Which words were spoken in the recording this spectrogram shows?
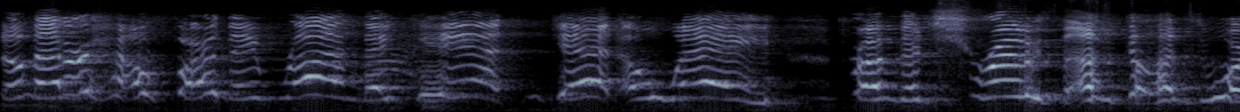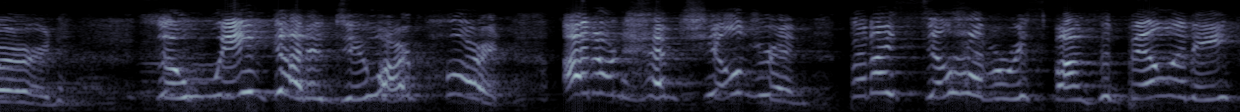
No matter how far they run, they can't get away from the truth of God's word. So we've got to do our part. I don't have children, but I still have a responsibility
